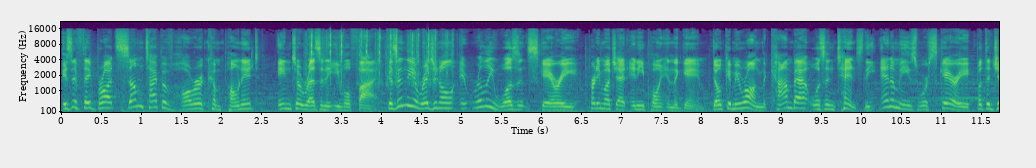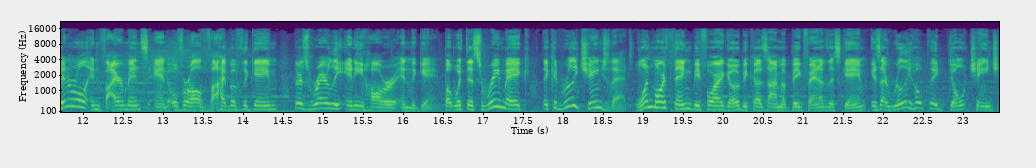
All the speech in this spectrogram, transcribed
is if they brought some type of horror component into Resident Evil 5. Because in the original, it really wasn't scary pretty much at any point in the game. Don't get me wrong, the combat was intense, the enemies were scary, but the general environments and overall vibe of the game, there's rarely any horror in the game. But with this remake, they could really change that. One more thing before I go, because I'm a big fan of this game, is I really hope they don't change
